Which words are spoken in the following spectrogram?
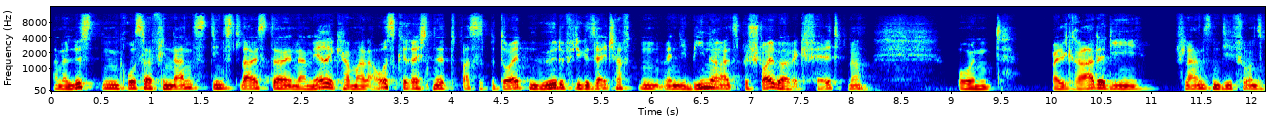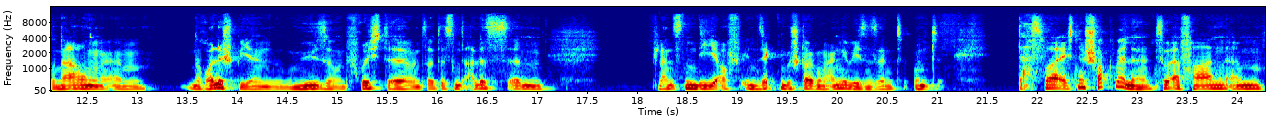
Analysten, großer Finanzdienstleister in Amerika mal ausgerechnet, was es bedeuten würde für die Gesellschaften, wenn die Biene als Bestäuber wegfällt. Ne? Und weil gerade die Pflanzen, die für unsere Nahrung ähm, eine Rolle spielen, Gemüse und Früchte und so. Das sind alles ähm, Pflanzen, die auf Insektenbestäubung angewiesen sind. Und das war echt eine Schockwelle zu erfahren, ähm,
